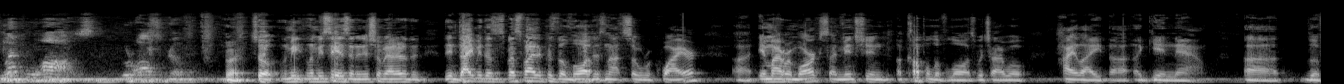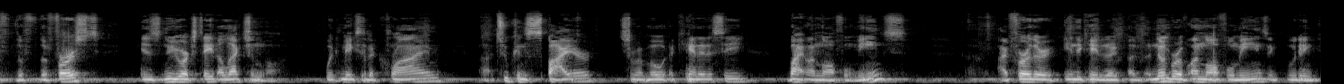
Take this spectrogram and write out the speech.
what laws were also broken. Right. So let me let me say as an initial matter, the, the indictment doesn't specify that because the law does not so require. Uh, in my remarks, I mentioned a couple of laws, which I will highlight uh, again now. Uh, the, the, the first is New York State election law, which makes it a crime uh, to conspire to promote a candidacy by unlawful means. Uh, I further indicated a, a, number of unlawful means, including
